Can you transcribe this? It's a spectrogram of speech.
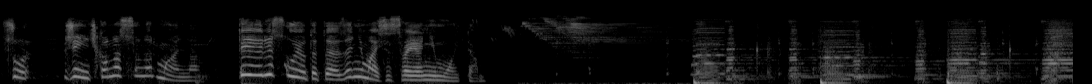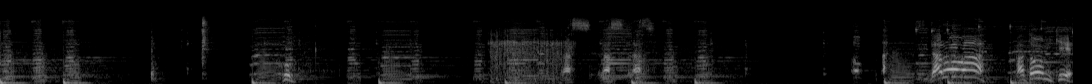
Что, Женечка, у нас все нормально. Ты рисуй вот это, занимайся своей анимой там. Раз, раз, раз. Здорово, потомки!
